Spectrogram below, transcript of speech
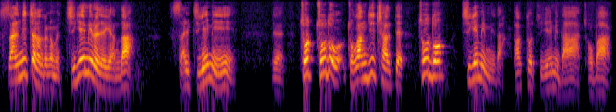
쌀미자가 들어가면 지게미를 얘기한다. 쌀지게미. 예. 조, 조도 조강지치 할때 조도 지게미입니다. 박도 지게미다. 조박.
